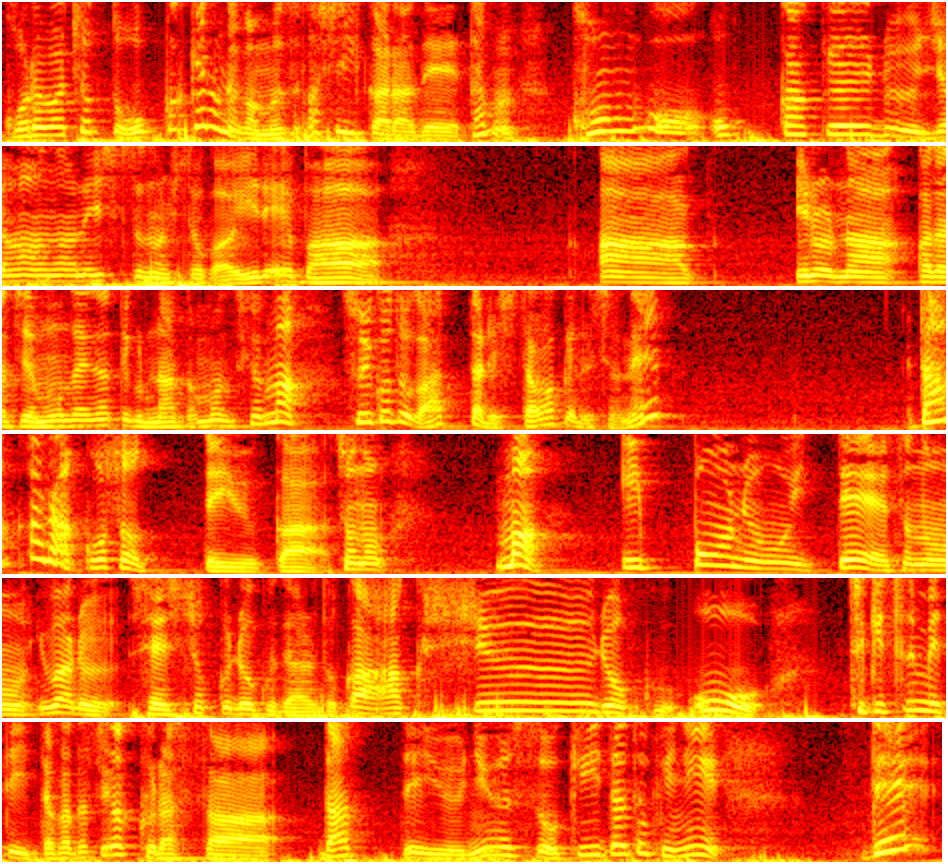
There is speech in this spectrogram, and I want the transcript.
これはちょっと追っかけるのが難しいからで、多分今後追っかけるジャーナリストの人がいれば、あいろんな形で問題になってくるなと思うんですけど、まあ、そういうことがあったりしたわけですよね。だからこそっていうか、その、まあ、一方において、その、いわゆる接触力であるとか、握手力を突き詰めていった形がクラスターだっていうニュースを聞いたときに、で、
